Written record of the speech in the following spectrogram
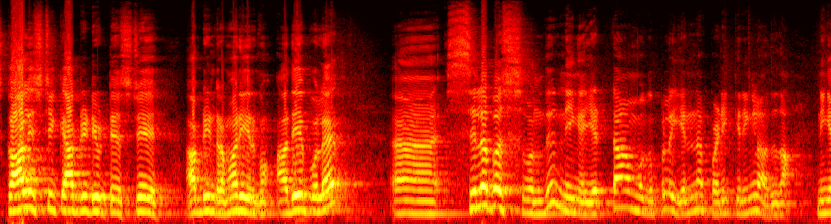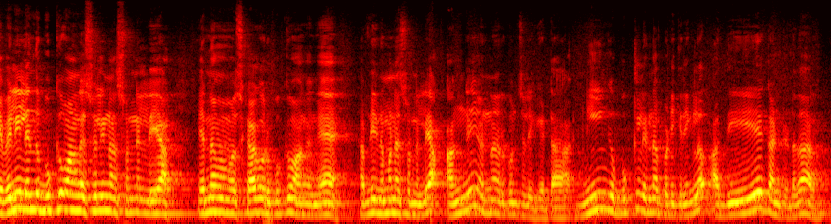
ஸ்காலிஸ்டிக் ஆப்டிடியூட் டெஸ்ட்டு அப்படின்ற மாதிரி இருக்கும். அதே போல் சிலபஸ் வந்து நீங்கள் எட்டாம் வகுப்பில் என்ன படிக்கிறீங்களோ அதுதான். நீங்கள் வெளியிலேருந்து புக்கு வாங்க சொல்லி நான் சொன்னேன் இல்லையா? என்எம்எம்எஸ்க்காக ஒரு புக்கு வாங்குங்க அப்படின்னு நம்ம நான் சொன்னேன் இல்லையா? அங்கேயும் என்ன இருக்கும்னு சொல்லி கேட்டால் நீங்கள் புக்கில் என்ன படிக்கிறீங்களோ அதே கண்டென்ட் தான் இருக்கும்.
